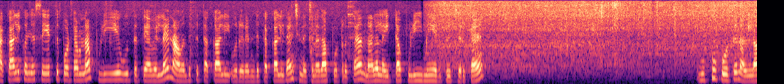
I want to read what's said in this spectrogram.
தக்காளி கொஞ்சம் சேர்த்து போட்டோம்னா புளியே ஊற்ற தேவையில்லை. நான் வந்துட்டு தக்காளி ஒரு ரெண்டு தக்காளி தான் சின்ன சின்னதாக போட்டிருக்கேன். அதனால் லைட்டாக புளியுமே எடுத்து வச்சுருக்கேன். உப்பு போட்டு நல்லா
